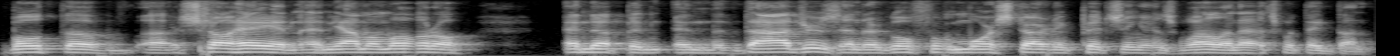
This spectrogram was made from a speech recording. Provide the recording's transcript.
both of uh, Shohei and, and, Yamamoto end up in, in the Dodgers and they'll go for more starting pitching as well, and that's what they've done.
